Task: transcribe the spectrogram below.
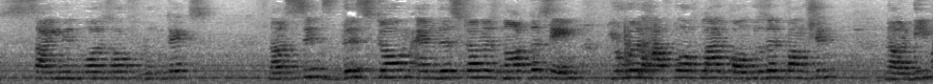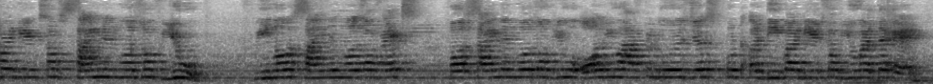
sine inverse of root x. Now since this term and this term is not the same, you will have to apply composite function. Now d by dx of sine inverse of u, we know sine inverse of x. For sine inverse of u, all you have to do is just put a d by dx of u at the end.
